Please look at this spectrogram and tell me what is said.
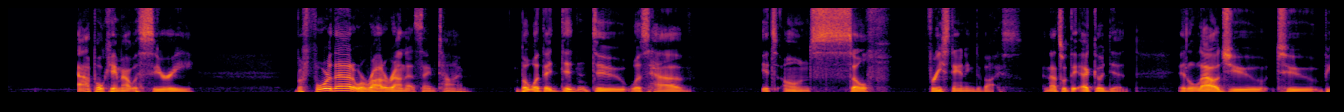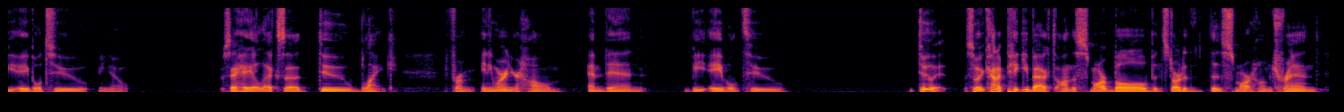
Apple came out with Siri before that or right around that same time. But what they didn't do was have its own self freestanding device. And that's what the Echo did. It allowed you to be able to, you know, say, hey, Alexa, do blank from anywhere in your home and then be able to do it. So it kind of piggybacked on the smart bulb and started the smart home trend.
